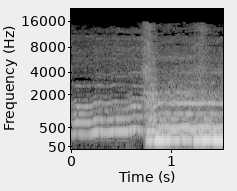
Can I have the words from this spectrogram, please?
Hmm.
